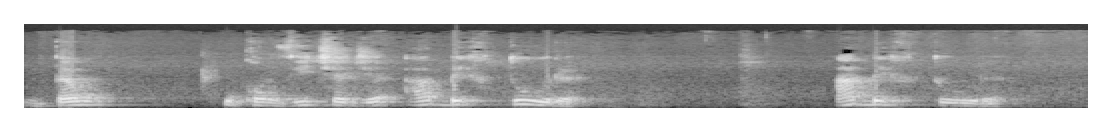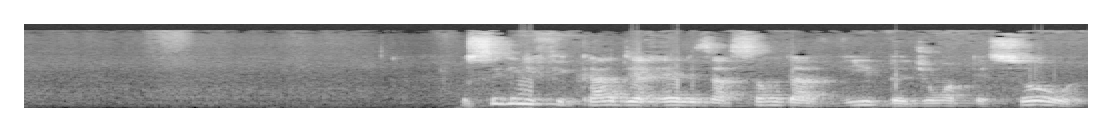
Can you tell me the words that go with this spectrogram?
Então, o convite é de abertura. Abertura. O significado e a realização da vida de uma pessoa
